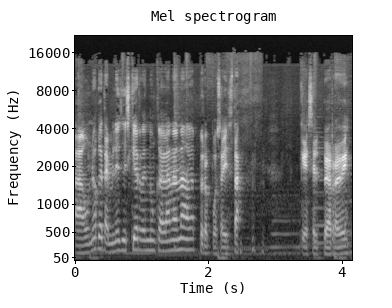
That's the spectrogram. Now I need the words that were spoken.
a uno que también es de izquierda y nunca gana nada, pero pues ahí está, que es el PRD.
